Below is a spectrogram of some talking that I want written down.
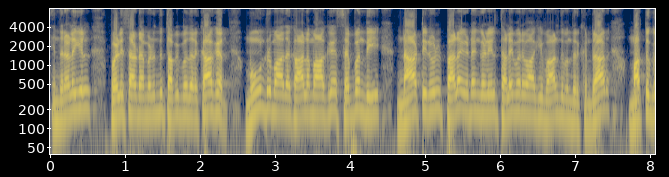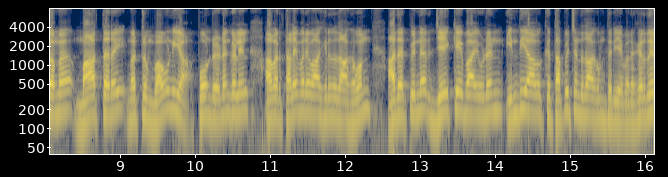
இந்த நிலையில் போலீசாரிடமிருந்து தப்பிப்பதற்காக மூன்று மாத காலமாக செவ்வந்தி நாட்டினுள் பல இடங்களில் தலைமறைவாகி வாழ்ந்து வந்திருக்கின்றார். மத்துகம மாத்தரை மற்றும் வவுனியா போன்ற இடங்களில் அவர் தலைமறைவாகி இருந்ததாகவும் அதன் பின்னர் ஜே கே பாயுடன் இந்தியாவுக்கு தப்பிச் சென்றதாகவும் தெரிய வருகிறது.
